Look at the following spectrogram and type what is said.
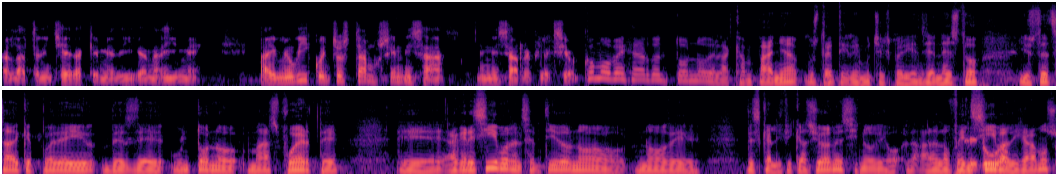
a la trinchera que me digan, ahí me, ahí me ubico. Entonces estamos en esa, en esa reflexión. ¿Cómo ve Gerardo el tono de la campaña? Usted tiene mucha experiencia en esto y usted sabe que puede ir desde un tono más fuerte, eh, agresivo en el sentido no, no de descalificaciones, sino de a la ofensiva, digamos.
